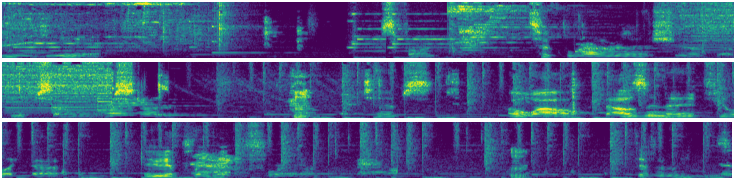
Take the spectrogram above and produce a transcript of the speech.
Yeah. It's fun. Took a while to really that shit up. Whoops, I don't want to restart. Tips. Oh wow, thousand? I didn't feel like that. Maybe I played it beforehand. Hmm. Definitely easy.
